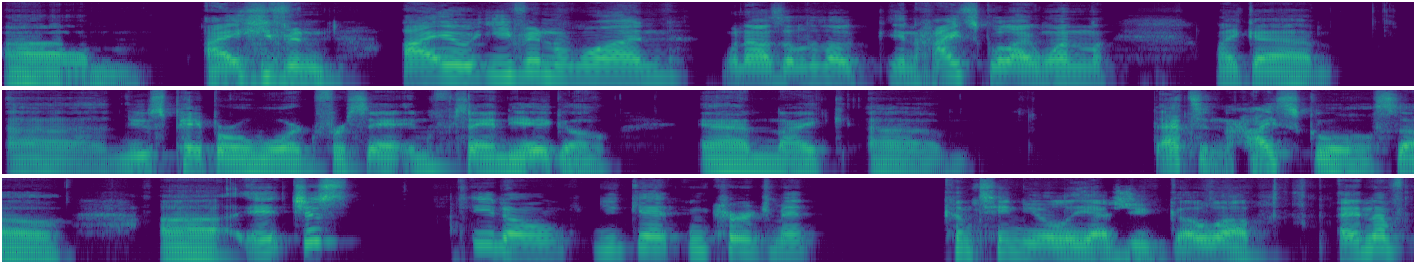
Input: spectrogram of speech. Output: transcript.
Um, I even I even won when I was a little in high school. I won like a, a newspaper award for San in San Diego, and like um, that's in high school. So uh, it just you know you get encouragement continually as you go up, and of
